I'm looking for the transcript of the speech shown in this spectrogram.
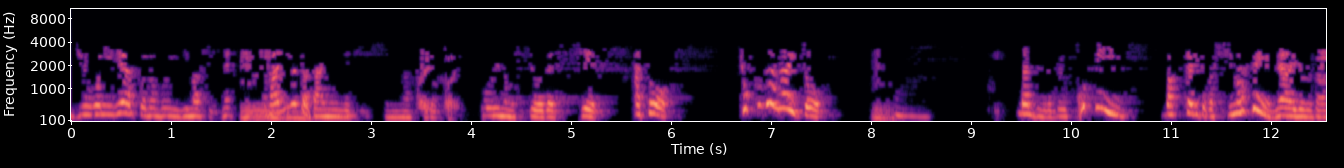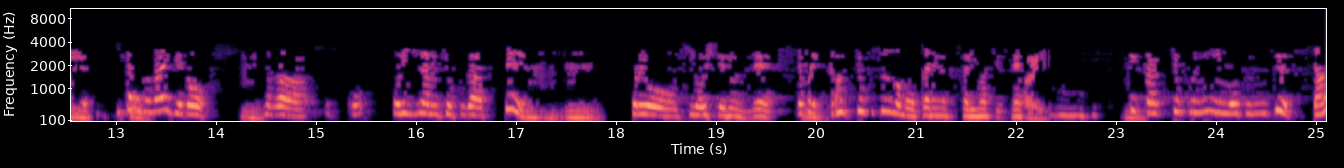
15人ではその分いりますよね。うん3人だったら3人で済みますはい、けど、はい。そういうのも必要ですし、あと、曲がないと、うん。なんていうの、コピーばっかりとかしませんよね、アイドルさんって。聞いたことないけど、うん。なんか、おオリジナル曲があって、うん。うん。それを披露してるんで、やっぱり楽曲するのもお金がかかりますよね。はい。で、楽曲に基づくダン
